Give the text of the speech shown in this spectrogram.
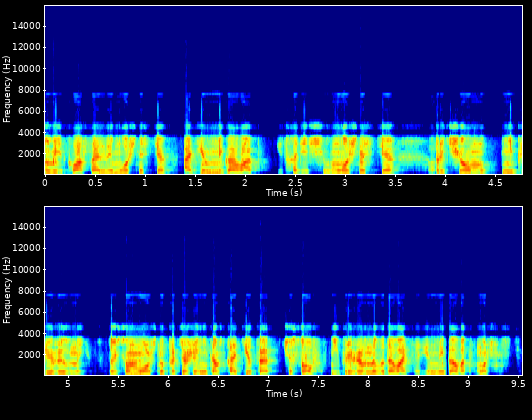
имеют колоссальные мощности, 1 мегаватт исходящей мощности, причем непрерывный. То есть он может на протяжении там, каких-то часов непрерывно выдавать 1 мегаватт мощности.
